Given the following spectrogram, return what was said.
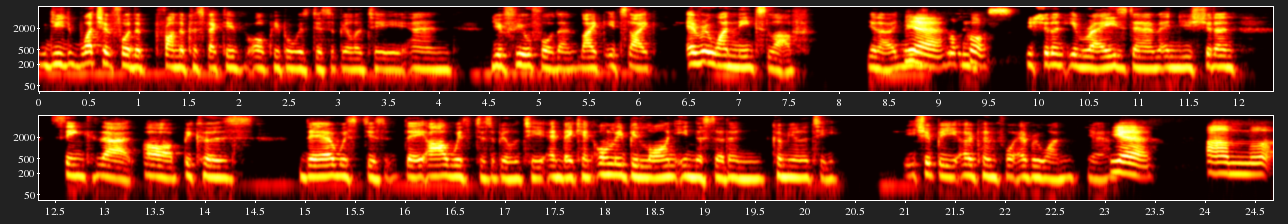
you watch it for the from the perspective of people with disability, and you feel for them. Like it's like everyone needs love. You know. you Yeah, of course. you shouldn't erase them and you shouldn't think that oh because they're with dis- they are with disability and they can only belong in a certain community it should be open for everyone yeah Yeah. Um,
